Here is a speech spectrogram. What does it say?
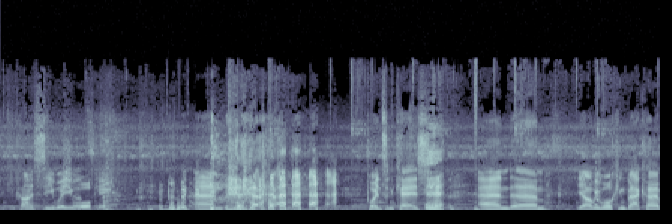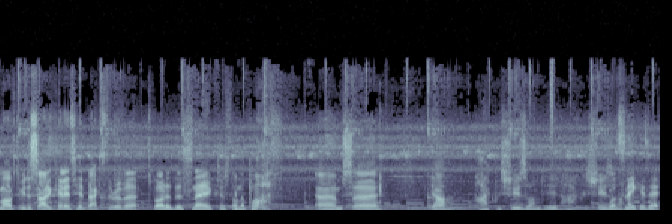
you can kind of see where you're walking. and points in case. And um, yeah, we're walking back home after we decided, okay, let's head back to the river. Spotted the snake just on the path. Um, so, yeah, hike with shoes on, dude. Hike with shoes What on. What snake is it?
